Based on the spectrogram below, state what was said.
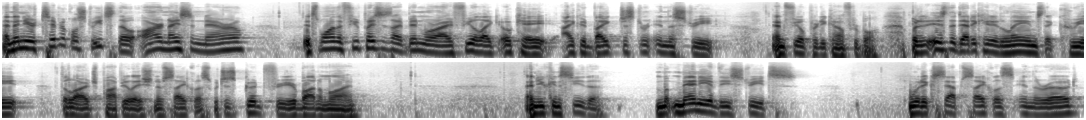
And then your typical streets, though, are nice and narrow. It's one of the few places I've been where I feel like, okay, I could bike just in the street and feel pretty comfortable. But it is the dedicated lanes that create the large population of cyclists, which is good for your bottom line. And you can see the many of these streets would accept cyclists in the road,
